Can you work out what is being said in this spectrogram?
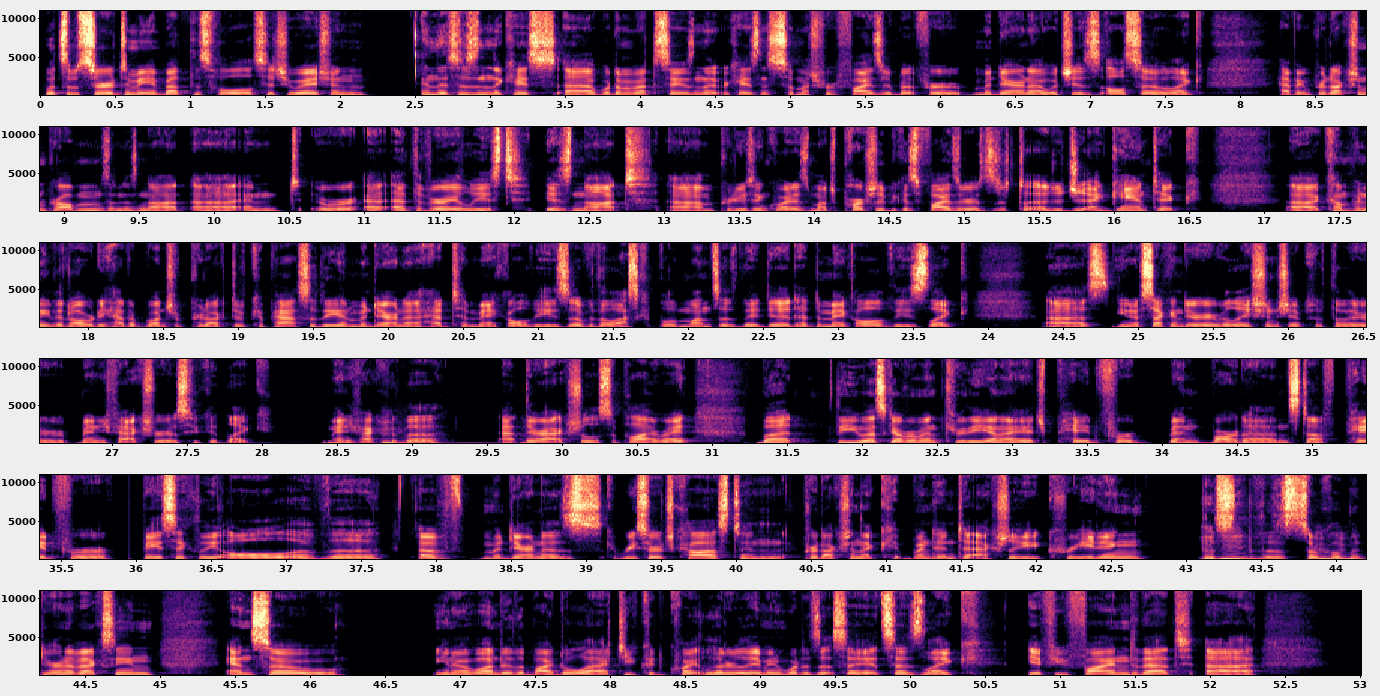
what's absurd to me about this whole situation and this isn't the case uh, what i'm about to say isn't the case so much for pfizer but for moderna which is also like having production problems and is not uh, and or at, the very least is not um, producing quite as much partially because pfizer is just a, a gigantic uh, company that already had a bunch of productive capacity, and Moderna had to make all these over the last couple of months, as they did, had to make all of these like, uh, you know, secondary relationships with other manufacturers who could like manufacture mm-hmm. the at their actual supply, right? But the U.S. government through the NIH paid for and BARDA and stuff paid for basically all of the of Moderna's research cost and production that went into actually creating this mm-hmm. the so-called mm-hmm. Moderna vaccine, and so you know, under the Bayh-Dole Act, you could quite literally, I mean, what does it say? It says like, if you find that, uh,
